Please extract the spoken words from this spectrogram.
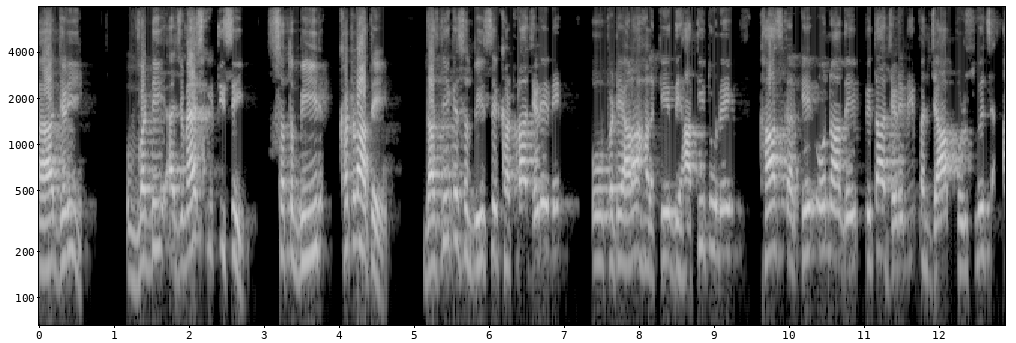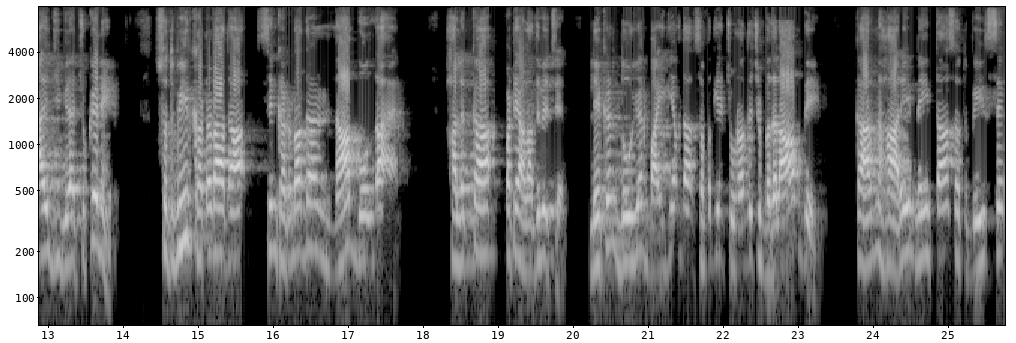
ਅ, ਜਿਹੜੀ ਵੱਡੀ ਅਜਮਾਇਸ਼ ਕੀਤੀ ਸੀ ਸਤਬੀਰ ਖਟੜਾ ਤੇ। ਦੱਸਦੀ ਕਿ ਸਤਬੀਰ ਸਿੰਘ ਖਟੜਾ ਜਿਹੜੇ ਨੇ ਉਹ ਪਟਿਆਲਾ ਹਲਕੇ ਦਿਹਾਤੀ ਤੋਂ ਨੇ ਖਾਸ ਕਰਕੇ ਉਹਨਾਂ ਦੇ ਪਿਤਾ ਜਿਹੜੇ ਨੇ ਪੰਜਾਬ ਪੁਲਿਸ ਵਿੱਚ ਆਈਜੀਪੀ ਰਹਿ ਚੁੱਕੇ ਨੇ। ਸਤਬੀਰ ਖਟੜਾ ਦਾ ਸਿੰਘ ਖਟੜਾ ਦਾ ਨਾਮ ਬੋਲਦਾ ਹੈ ਹਲਕਾ ਪਟਿਆਲਾ ਦੇ ਵਿੱਚ। ਲੇਕਿਨ 2022 ਦੀਆਂ ਵਿਧਾਨ ਸਭਾ ਦੀਆਂ ਚੋਣਾਂ ਦੇ ਵਿੱਚ ਬਦਲਾਵ ਦੇ ਕਾਰਨ ਹਾਰੇ ਨਹੀਂ ਤਾਂ ਸਤਬੀਰ ਸਿੰਘ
